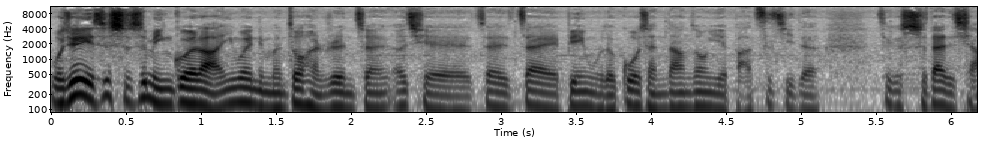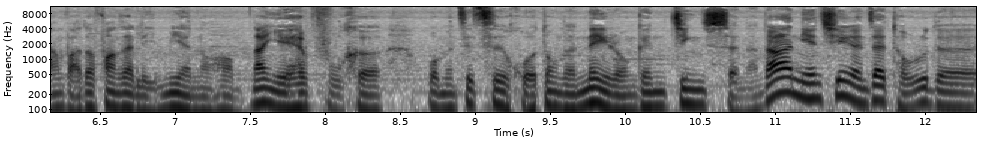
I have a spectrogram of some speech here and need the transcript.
我觉得也是实至名归啦。因为你们都很认真，而且在在编舞的过程当中，也把自己的这个时代的想法都放在里面了哈。那也很符合我们这次活动的内容跟精神啊。当然，年轻人在投入的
